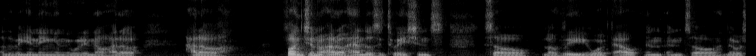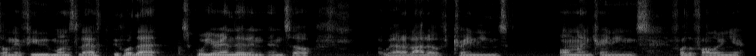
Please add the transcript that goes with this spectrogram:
at the beginning and we didn't know how to how to function or how to handle situations so luckily it worked out and and so there was only a few months left before that school year ended and and so we had a lot of trainings online trainings for the following year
